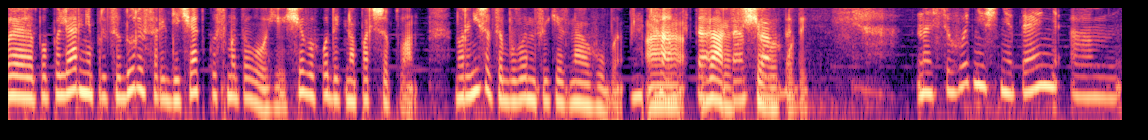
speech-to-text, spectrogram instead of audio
е, популярні процедури серед дівчат косметології? Що виходить на перший план? Ну раніше це були, наскільки я знаю, губи. а Так, так, зараз так, що правда. виходить? На сьогоднішній день ем,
